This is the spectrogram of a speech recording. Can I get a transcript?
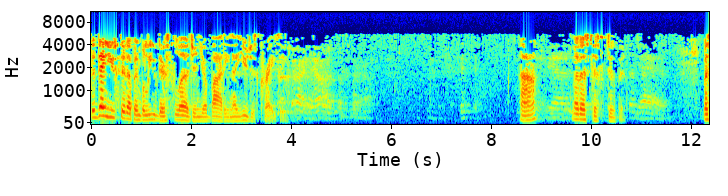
The day you sit up and believe there's sludge in your body, now you just crazy. Huh? No, that's just stupid. But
